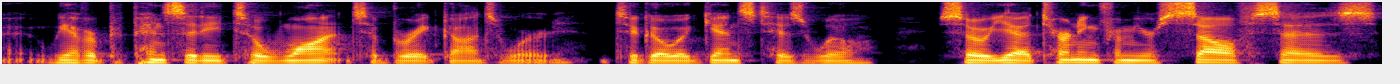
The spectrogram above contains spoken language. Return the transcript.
uh, we have a propensity to want to break God's word, to go against His will. So yeah, turning from yourself says,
